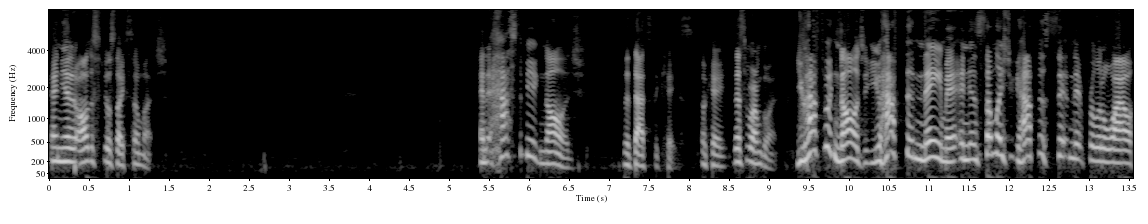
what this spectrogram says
And yet it all just feels like so much. And it has to be acknowledged that that's the case. Okay, that's where I'm going. You have to acknowledge it. You have to name it. And in some ways, you have to sit in it for a little while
